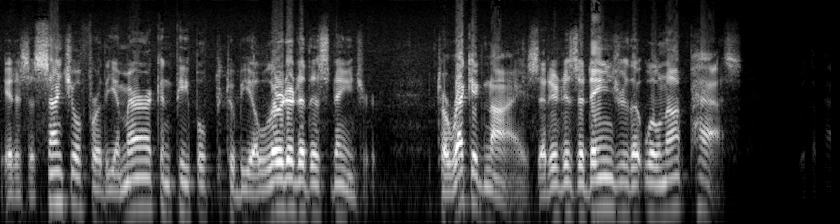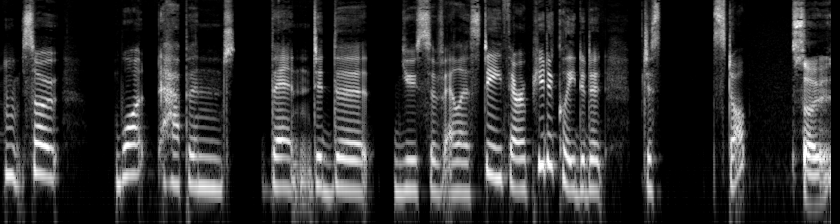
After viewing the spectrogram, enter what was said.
it is essential for the American people to be alerted to this danger, to recognize that it is a danger that will not pass. Mm, so, what happened then? Did the use of LSD therapeutically, did it just stop? So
